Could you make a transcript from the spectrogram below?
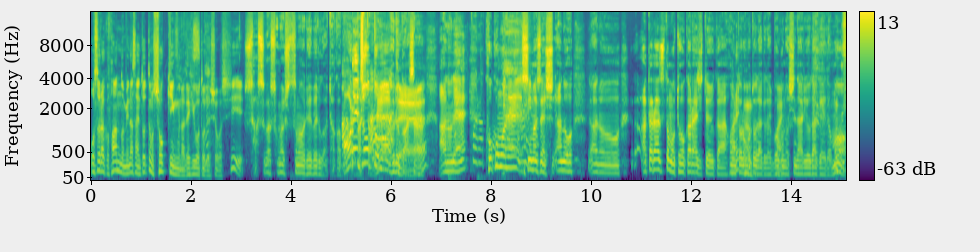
おそらくファンの皆さんにとってもショッキングな出来事でしょうし。さすがその質問レベルが高くなりましたね。あれちょっと古川さん。あのねここもねすいません。しあのあの当たらずとも遠からずというかは本当のことだけど、ん。僕のシナリオだけれども、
